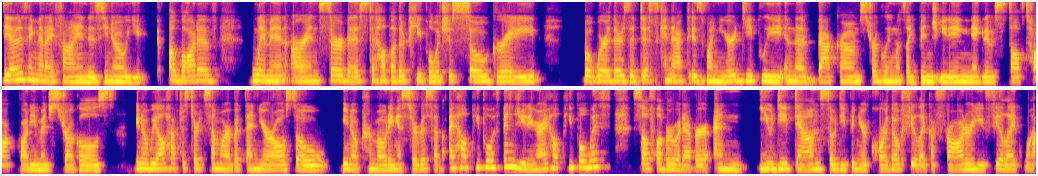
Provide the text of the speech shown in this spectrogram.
the other thing that I find is, you know, you, a lot of women are in service to help other people, which is so great. But where there's a disconnect is when you're deeply in the background struggling with like binge eating, negative self talk, body image struggles. You know, we all have to start somewhere, but then you're also, you know, promoting a service of I help people with binge eating or I help people with self love or whatever. And you deep down, so deep in your core, though, feel like a fraud or you feel like, wow,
